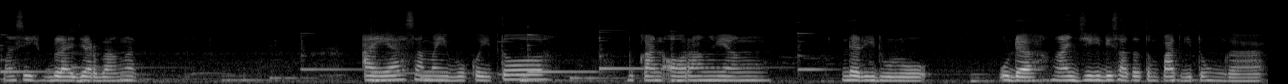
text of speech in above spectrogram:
Masih belajar banget. Ayah sama ibuku itu bukan orang yang dari dulu udah ngaji di satu tempat gitu enggak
